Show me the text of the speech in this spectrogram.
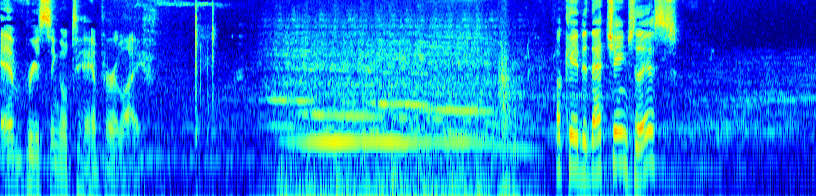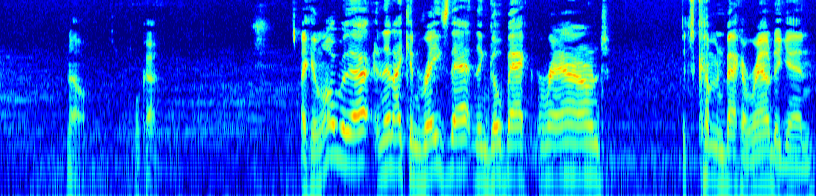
every single day of her life. Okay, did that change this? No. Okay. I can lower that, and then I can raise that, and then go back around. It's coming back around again.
